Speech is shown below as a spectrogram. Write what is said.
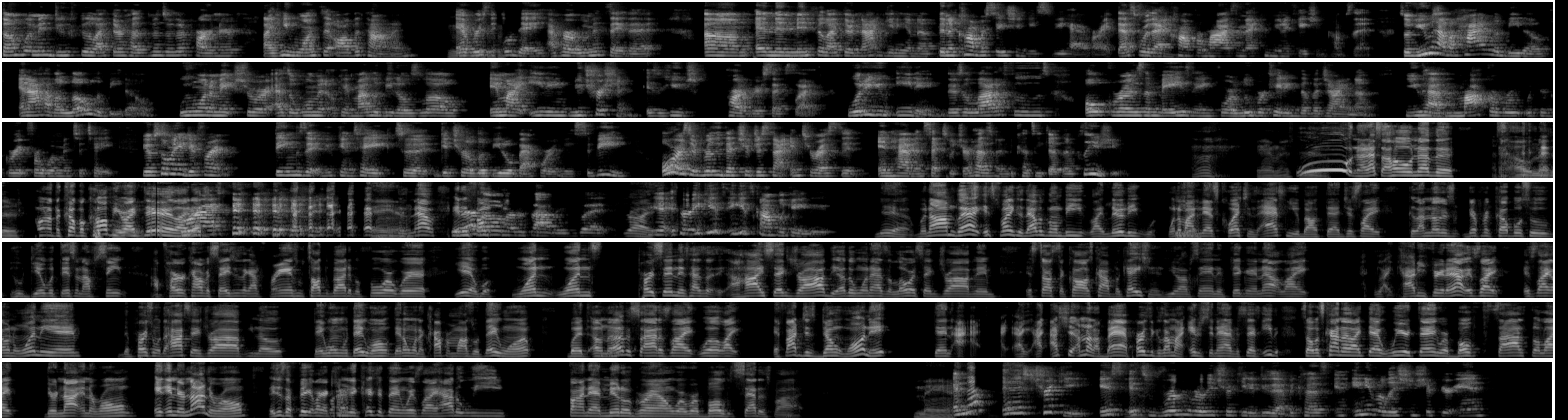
some women do feel like their husbands or their partners, like he wants it all the time every Mhm. single day. I've heard women say that. Um, and then men feel like they're not getting enough. Then a conversation needs to be had, right? That's where that Mm. compromise and that communication comes in. So if you have a high libido and I have a low libido, we want to make sure as a woman, okay, my libido's low. Am I eating nutrition is a huge part of your sex life. What are you eating? There's a lot of foods. Okra is amazing for lubricating the vagina. You have Mm. maca root, which is great for women to take. You have so many different things that you can take to get your libido back where it needs to be? Or is it really that you're just not interested in having sex with your husband because he doesn't please you? Mm. Damn, that's real. Ooh, no, that's a whole nother That's a whole nother. whole nother cup of coffee right there. Like right. that's Damn. now it is That's a fun- whole other topic, but right. yeah, so it gets it gets complicated. Yeah, but no, I'm glad it's funny because that was gonna be like literally one of my next questions, asking you about that. Just like because I know there's different couples who who deal with this, and I've seen, I've heard conversations. I got friends who talked about it before, where yeah, well, one one person is has a, a high sex drive, the other one has a lower sex drive, and it starts to cause complications. You know what I'm saying? And figuring out like like how do you figure that out? It's like it's like on the one end, the person with the high sex drive, you know, they want what they want, they don't want to compromise what they want. But on the Right. other side, it's like, well, like if I just don't want it, then I I I, I should I'm not a bad person because I'm not interested in having sex either. So it's kind of like that weird thing where both sides feel like they're not in the wrong, and, and they're not in the wrong. It's just a figure like a Right. communication thing where it's like, how do we find that middle ground where we're both satisfied? Man. And that and it's tricky. It's Yeah. it's really really tricky to do that because in any relationship you're in,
